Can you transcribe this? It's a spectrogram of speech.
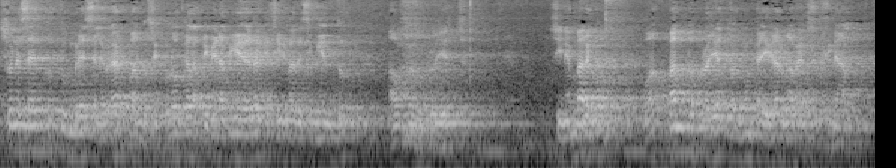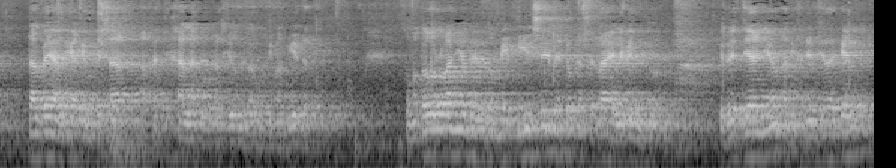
suele ser costumbre celebrar cuando se coloca la primera piedra que sirva de cimiento a un nuevo proyecto. Sin embargo, ¿cuántos proyectos nunca llegaron a ver su final? Tal vez habría que empezar a festejar la colocación de la última piedra. Como todos los años desde 2015 me toca cerrar el evento, pero este año, a diferencia de aquel,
